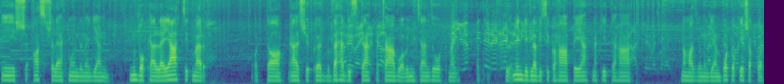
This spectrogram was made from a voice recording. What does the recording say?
És azt se lehet mondani, hogy ilyen nubok ellen játszik, mert ott a első körbe behedizte a csávó a Vincenzót, meg hát mindig leviszik a HP-ját neki, tehát nem az van, hogy ilyen botok, és akkor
